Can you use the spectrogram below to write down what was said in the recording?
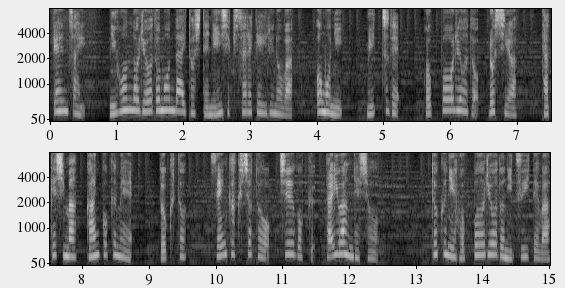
現在、日本の領土問題として認識されているのは、主に3つで、北方領土、ロシア、竹島、韓国名、独都、尖閣諸島、中国、台湾でしょう。特に北方領土については、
